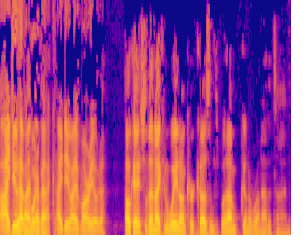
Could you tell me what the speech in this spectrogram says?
I do have a quarterback. I do. I have Mariota. Okay, so then I can wait on Kirk Cousins, but I'm going to run out of time.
